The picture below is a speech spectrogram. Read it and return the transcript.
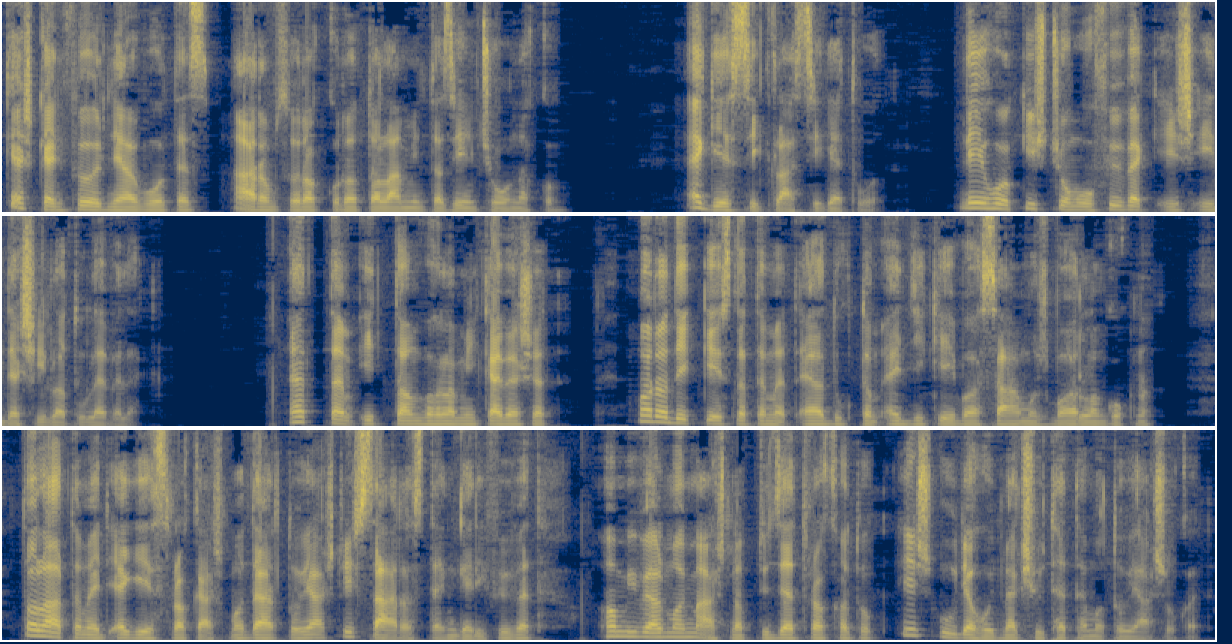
Keskeny földnyel volt ez, háromszor akkora talán, mint az én csónakom. Egész sziklás sziget volt. Néhol kis csomó füvek és édes illatú levelek. Ettem, ittam valami keveset, maradék készletemet eldugtam egyikébe a számos barlangoknak. Találtam egy egész rakás madártojást és száraz tengeri füvet, amivel majd másnap tüzet rakhatok, és úgy, ahogy megsüthetem a tojásokat.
